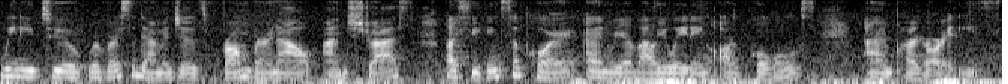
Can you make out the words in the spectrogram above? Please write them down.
We need to reverse the damages from burnout and stress by seeking support and reevaluating our goals and priorities.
